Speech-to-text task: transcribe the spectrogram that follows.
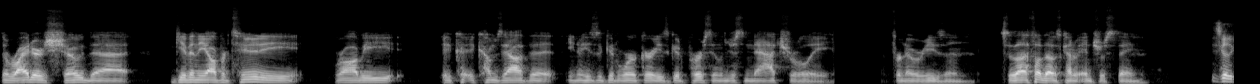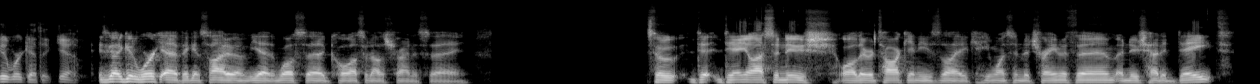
the writers showed that given the opportunity, Robby, it, it comes out that, you know, he's a good worker, he's a good person, just naturally for no reason. So I thought that was kind of interesting. He's got a good work ethic. Yeah. He's got a good work ethic inside of him. Yeah, well said, Cole. That's what I was trying to say. So D- Daniel asked Anoush while they were talking, he's like, he wants him to train with him. Anoush had a date.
